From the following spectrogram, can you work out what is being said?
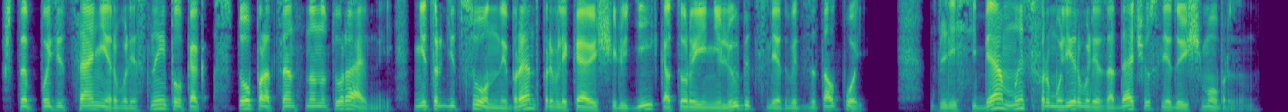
что позиционировали Снейпл как стопроцентно натуральный, нетрадиционный бренд, привлекающий людей, которые не любят следовать за толпой. Для себя мы сформулировали задачу следующим образом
